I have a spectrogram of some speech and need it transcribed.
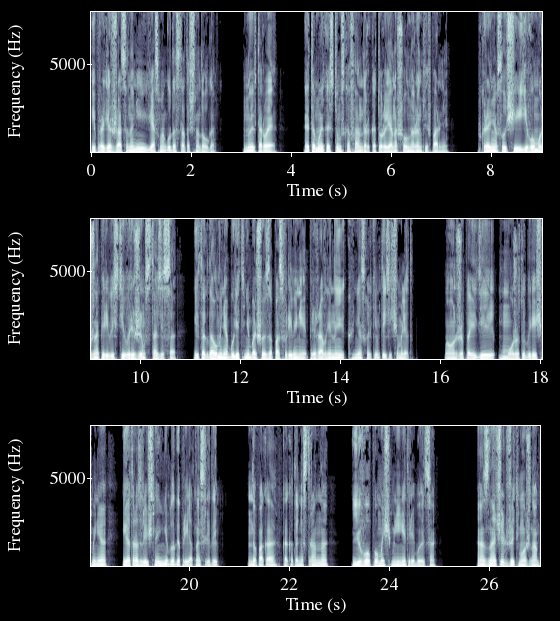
и продержаться на ней я смогу достаточно долго. Ну и второе. Это мой костюм-скафандр, который я нашел на рынке в парне. В крайнем случае его можно перевести в режим стазиса, и тогда у меня будет небольшой запас времени, приравненный к нескольким тысячам лет. Он же, по идее, может уберечь меня и от различной неблагоприятной среды. Но пока, как это ни странно, его помощь мне не требуется. А значит, жить можно,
